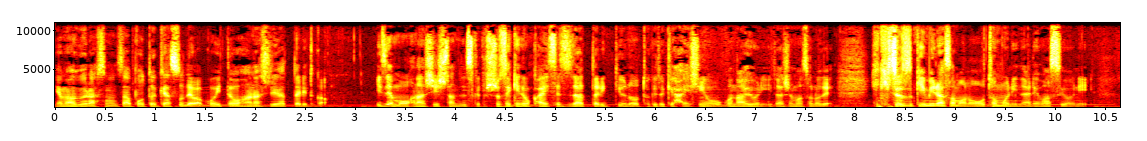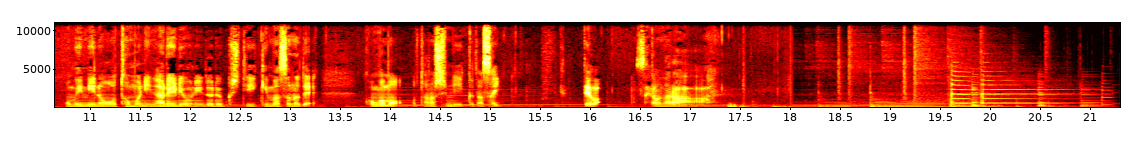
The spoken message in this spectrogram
山グラスのザ・ポッドキャストではこういったお話であったりとか、以前もお話ししたんですけど、書籍の解説であったりっていうのを時々配信を行うようにいたしますので、引き続き皆様のお供になれますように、お耳のお供になれるように努力していきますので、今後もお楽しみください。では、さようなら。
